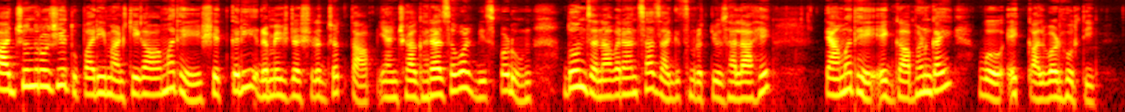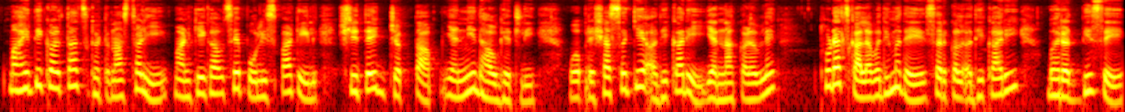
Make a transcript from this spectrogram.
पाच जून रोजी दुपारी माणकी गावामध्ये शेतकरी रमेश दशरथ जगताप यांच्या घराजवळ वीज पडून दोन जनावरांचा जागीच मृत्यू झाला आहे. त्यामध्ये एक गाभण गाई व एक कालवड होती. माहिती कळताच घटनास्थळी माणकीगावचे पोलीस पाटील श्रीतेज जगताप यांनी धाव घेतली व प्रशासकीय अधिकारी यांना कळवले. थोड्याच कालावधीमध्ये सर्कल अधिकारी भरत भिसे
